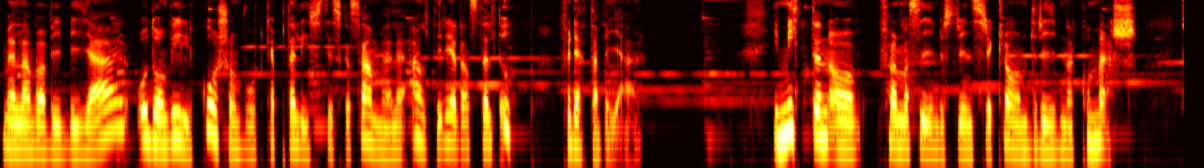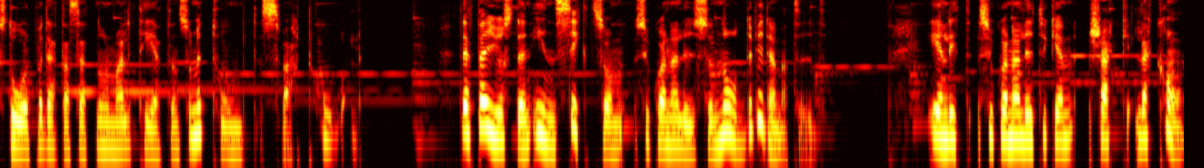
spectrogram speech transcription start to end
mellan vad vi begär och de villkor som vårt kapitalistiska samhälle alltid redan ställt upp för detta begär. I mitten av farmaciindustrins reklamdrivna kommers står på detta sätt normaliteten som ett tomt svart hål. Detta är just den insikt som psykoanalysen nådde vid denna tid. Enligt psykoanalytikern Jacques Lacan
